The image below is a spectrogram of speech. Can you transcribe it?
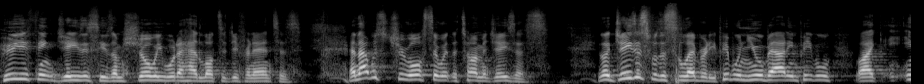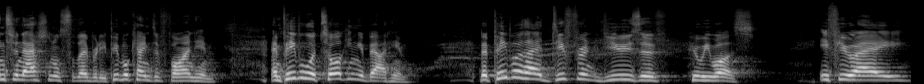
who you think Jesus is, I'm sure we would have had lots of different answers. And that was true also at the time of Jesus. Like Jesus was a celebrity. People knew about him, people like international celebrity. People came to find him. And people were talking about him. But people had different views of who he was. If you were a,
